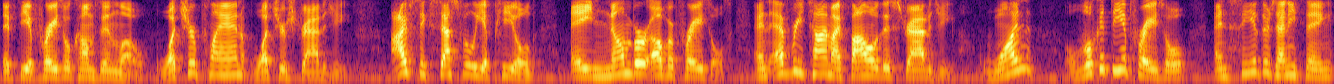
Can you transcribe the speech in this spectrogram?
if the appraisal comes in low? What's your plan? What's your strategy? I've successfully appealed a number of appraisals. And every time I follow this strategy, one, look at the appraisal and see if there's anything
